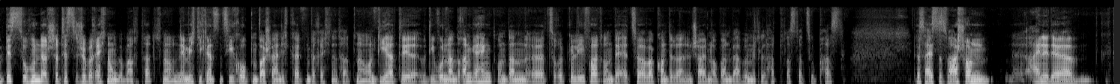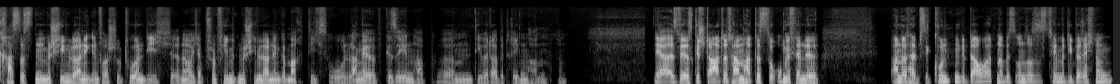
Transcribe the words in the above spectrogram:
bis zu 100 statistische Berechnungen gemacht hat, ne? nämlich die ganzen Zielgruppenwahrscheinlichkeiten berechnet hat. Ne? Und die hat die, die wurden dann drangehängt und dann äh, zurückgeliefert und der Ad-Server konnte dann entscheiden, ob er ein Werbemittel hat, was dazu passt. Das heißt, es war schon eine der krassesten Machine Learning Infrastrukturen, die ich, ne, ich habe schon viel mit Machine Learning gemacht, die ich so lange gesehen habe, ähm, die wir da betrieben haben. Ja. ja, als wir das gestartet haben, hat das so ungefähr eine anderthalb Sekunden gedauert, ne, bis unsere Systeme die Berechnung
